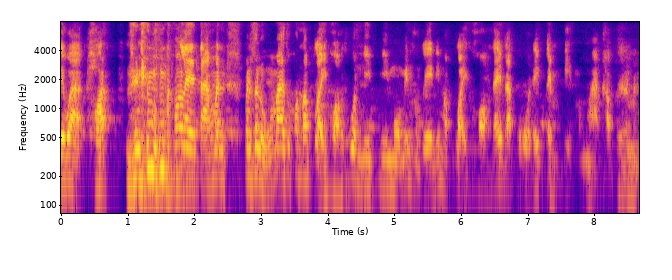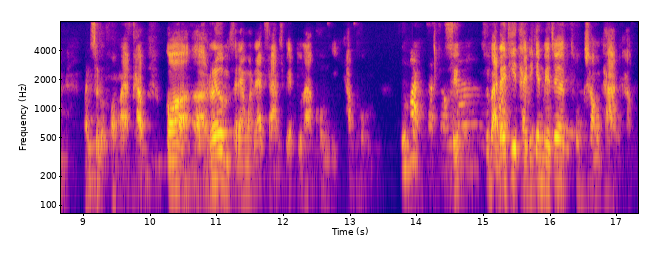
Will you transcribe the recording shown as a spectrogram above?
รียกว่าฮอตในมุมของอะไรต่างๆมันมันสนุกมากๆทุกคนมาปล่อยของทุกคนมีมีโมเมนต์ของตัวเองที่มาปล่อยของได้แบบโอ้โหได้เต็มเปี่ยมมากๆครับเพราะฉะนั้นมันมันสนุกมากๆครับ ก็เอ่อเริ่มแสดงวันแรก 31 ตุลาคมนี้ครับผมซื้อบัตรจับจองซื้อซื้อบัตรได้ที่ไทยทิเก็ตเมเจอร์ทุกช่องทางครับโอเค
